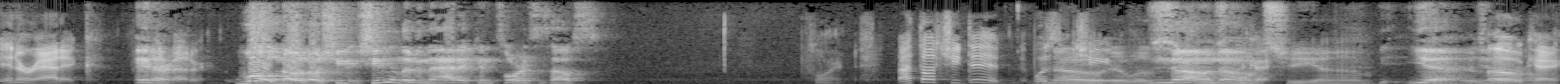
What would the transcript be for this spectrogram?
In her attic, In her- matter. Well, no, no, she she didn't live in the attic in Florence's house. Florence. I thought she did. Wasn't no, she? it was No, it was no. once Okay. She um, Yeah, it was yeah. Oh, okay.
